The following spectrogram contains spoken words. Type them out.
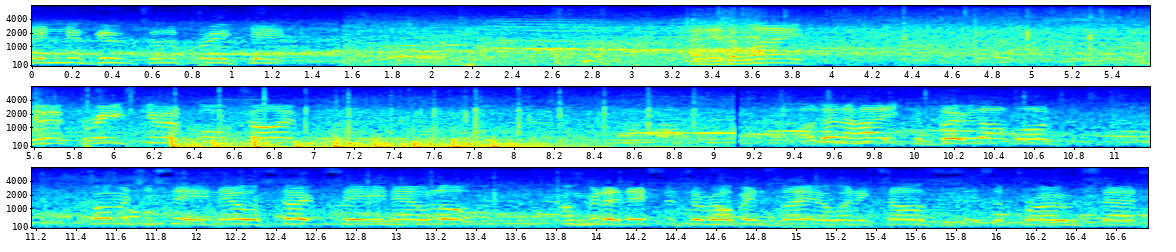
Lyndon Gooch on a free kick. Headed away. And the referee's given full time. I don't know how you can boo that one. Coventry City nil, Stoke City nil. Look, I'm going to listen to Robins later when he tells us it's a process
